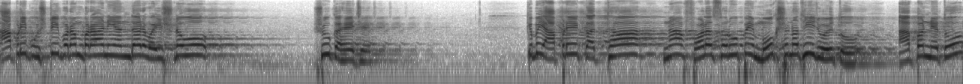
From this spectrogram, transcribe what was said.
આપણી પુષ્ટિ પરંપરાની અંદર વૈષ્ણવો શું કહે છે? કે ભાઈ આપણે કથાના ફળ સ્વરૂપે મોક્ષ નથી જોઈતું. આપણને તો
